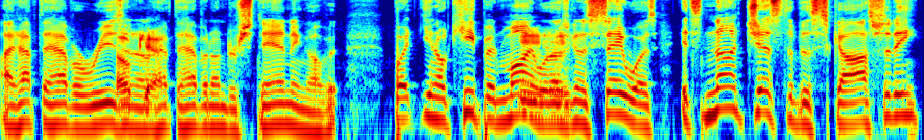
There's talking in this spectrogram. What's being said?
I'd have to have a reason and Okay. I'd have to have an understanding of it. But you know, keep in mind what I was Mhm. going to say was it's not just the viscosity;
